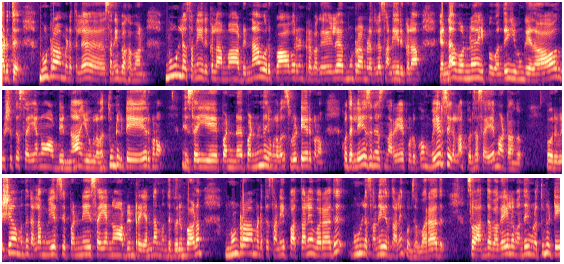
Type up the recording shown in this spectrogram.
அடுத்து மூன்றாம் இடத்துல சனி பகவான். மூணில் சனி இருக்கலாமா அப்படின்னா ஒரு பாவர்ன்ற வகையில் மூன்றாம் இடத்துல சனி இருக்கலாம். என்ன ஒன்று இப்போ வந்து இவங்க ஏதாவது விஷயத்த செய்யணும் அப்படின்னா இவங்களை வந்து தூண்டிக்கிட்டே இருக்கணும். நீ செய்ய பண்ணு பண்ணுன்னு இவங்களை வந்து சொல்லிட்டே இருக்கணும். கொஞ்சம் லேசினஸ் நிறைய கொடுக்கும். முயற்சிகள்லாம் பெருசாக செய்ய மாட்டாங்க. ஒரு விஷயம் வந்து நல்லா முயற்சி பண்ணி செய்யணும் அப்படின்ற எண்ணம் வந்து பெரும்பாலும் மூன்றாம் இடத்த சனி பார்த்தாலே வராது. மூணில் சனி இருந்தாலும் கொஞ்சம் வராது. ஸோ அந்த வகையில் வந்து இவங்களை தூண்டிகிட்டே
